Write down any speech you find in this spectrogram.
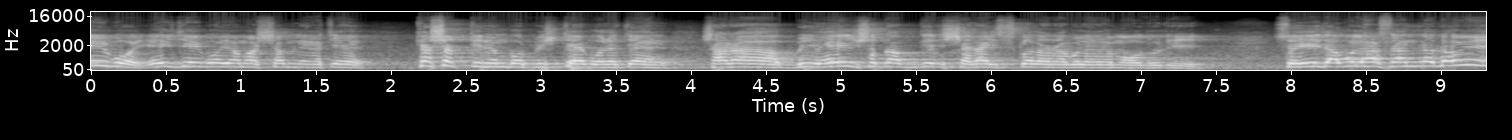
এই বই, এই যে বই আমার সামনে আছে, তেষট্টি নম্বর পৃষ্ঠায় বলেছেন, সারা এই শতাব্দীর সেরা স্কলার আবুল আলম মৌদুদি শহীদ আবুল হাসান নদী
